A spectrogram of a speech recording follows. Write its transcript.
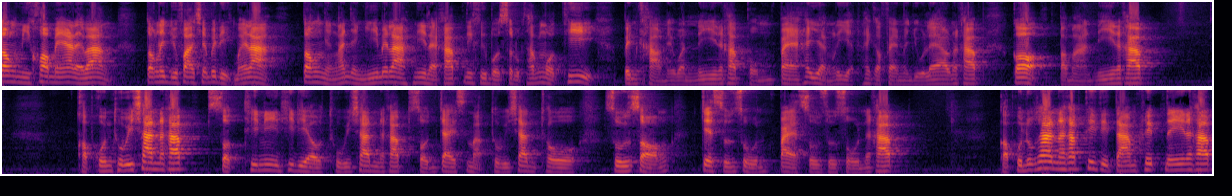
ต้องมีข้อแม้อะไรบ้าง ต้องเล่นยูฟาแชมเปี้ยนลีกไหมล่ะ ต้องอย่างนั้นอย่างนี้ไหมล่ะนี่แหละครับนี่คือบทสรุปทั้งหมดที่เป็นข่าวในวันนี้นะครับ ผมแปลให้อย่างละเอียดให้กับแฟนแมนอยู่แล้วนะครับ ก็ประมาณนี้นะครับ ขอบคุณทูวิชั่นนะครับ สดที่นี่ที่เดียวทูวิชั่นนะครับ สนใจสมัครทูวิชั่นโทร 02 700 8000 นะครับ ขอบคุณทุกท่านนะครับที่ติดตามคลิปนี้นะครับ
